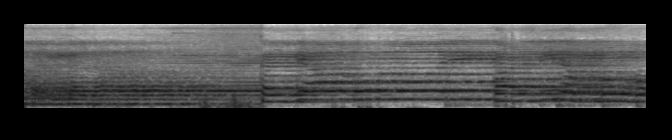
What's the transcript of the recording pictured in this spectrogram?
കഥ കന്യാകുമാരി കടലിരമ്പുമ്പോൾ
